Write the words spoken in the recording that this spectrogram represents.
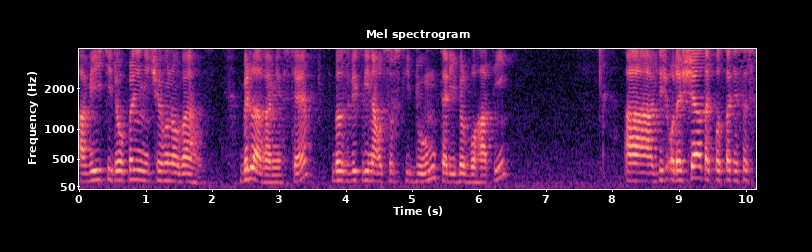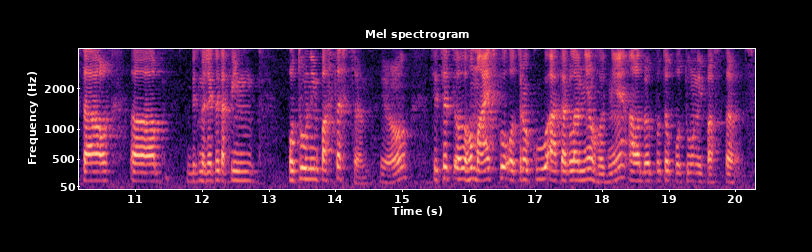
a vyjít do úplně něčeho nového. Bydlel ve městě, byl zvyklý na otcovský dům, který byl bohatý, a když odešel, tak v podstatě se stal, uh, bychom řekli, takovým potulným pastevcem. Jo? Sice toho majetku otroků a takhle měl hodně, ale byl to potulný pastavec.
